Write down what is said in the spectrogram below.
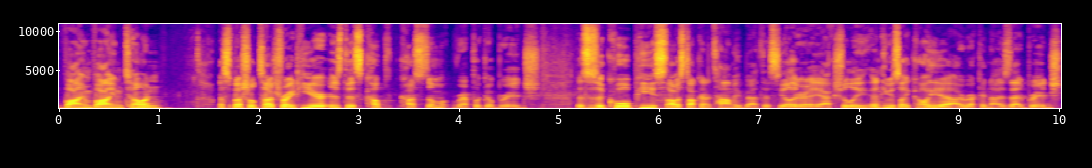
volume, volume, tone. A special touch right here is this custom replica bridge. This is a cool piece. I was talking to Tommy about this the other day, actually, and he was like, oh yeah, I recognize that bridge.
